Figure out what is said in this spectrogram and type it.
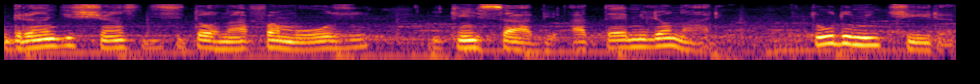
grandes chances de se tornar famoso e, quem sabe, até milionário. Tudo mentira.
